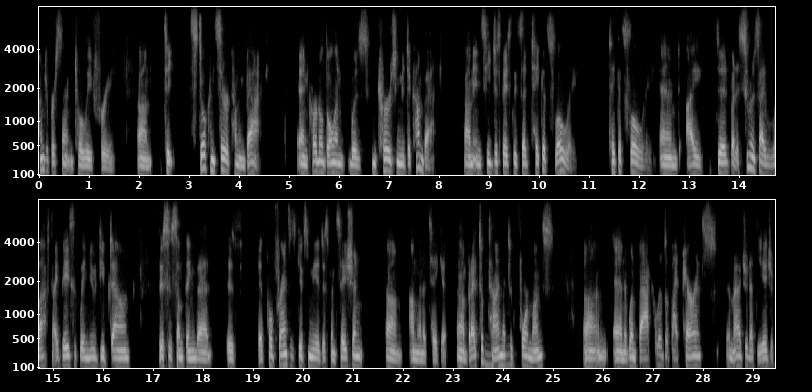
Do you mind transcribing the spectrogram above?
hundred percent totally free um, to still consider coming back. And Cardinal Dolan was encouraging me to come back, um, and he just basically said, "Take it slowly, take it slowly." And I did, but as soon as I left, I basically knew deep down this is something that is if Pope Francis gives me a dispensation, um, I'm going to take it. Uh, but I took time. I Mhm. took four months, um, and I went back, lived with my parents. Imagine at the age of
